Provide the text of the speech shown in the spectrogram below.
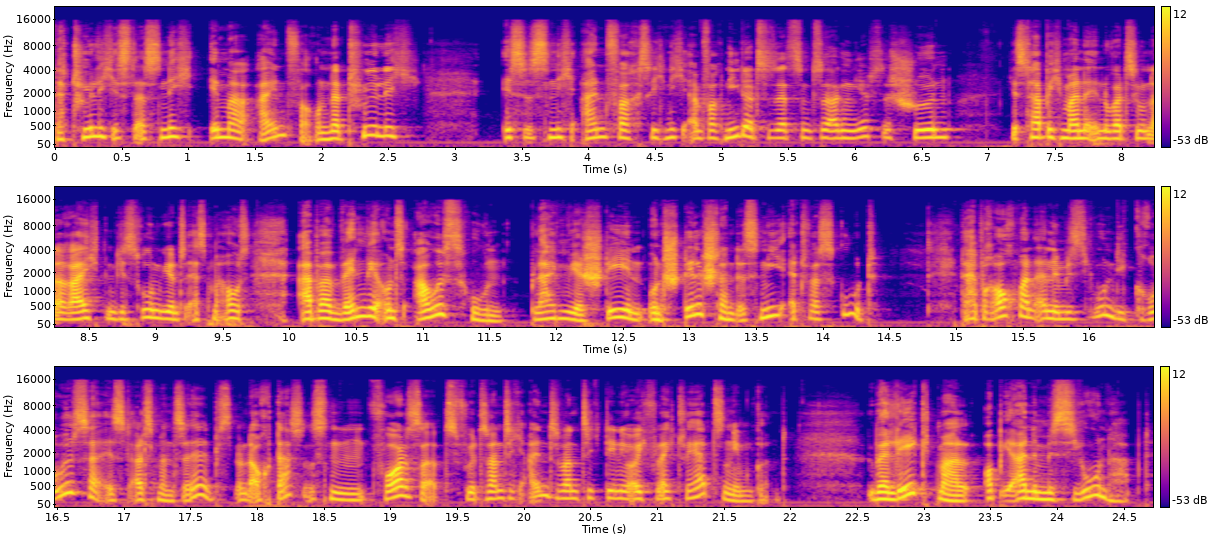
Natürlich ist das nicht immer einfach und natürlich ist es nicht einfach, sich nicht einfach niederzusetzen und zu sagen, jetzt ist schön, jetzt habe ich meine Innovation erreicht und jetzt ruhen wir uns erstmal aus. Aber wenn wir uns ausruhen, bleiben wir stehen und Stillstand ist nie etwas gut. Da braucht man eine Mission, die größer ist als man selbst. Und auch das ist ein Vorsatz für 2021, den ihr euch vielleicht zu Herzen nehmen könnt. Überlegt mal, ob ihr eine Mission habt,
